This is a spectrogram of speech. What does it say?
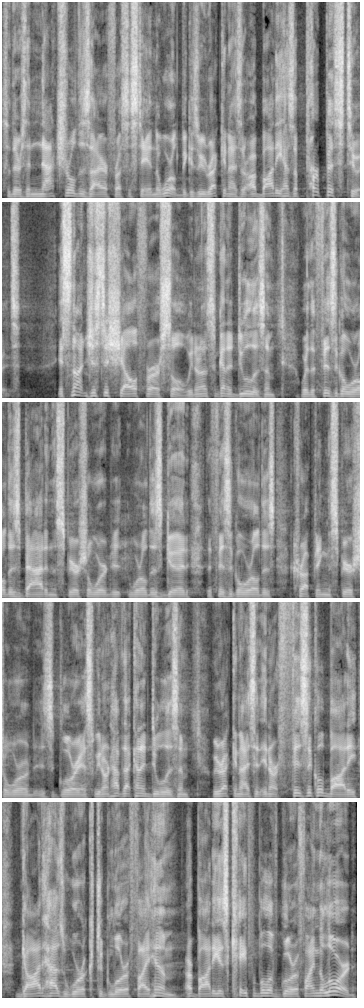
So there's a natural desire for us to stay in the world because we recognize that our body has a purpose to it. It's not just a shell for our soul. We don't have some kind of dualism where the physical world is bad and the spiritual world is good. The physical world is corrupting, the spiritual world is glorious. We don't have that kind of dualism. We recognize that in our physical body, God has work to glorify Him. Our body is capable of glorifying the Lord.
